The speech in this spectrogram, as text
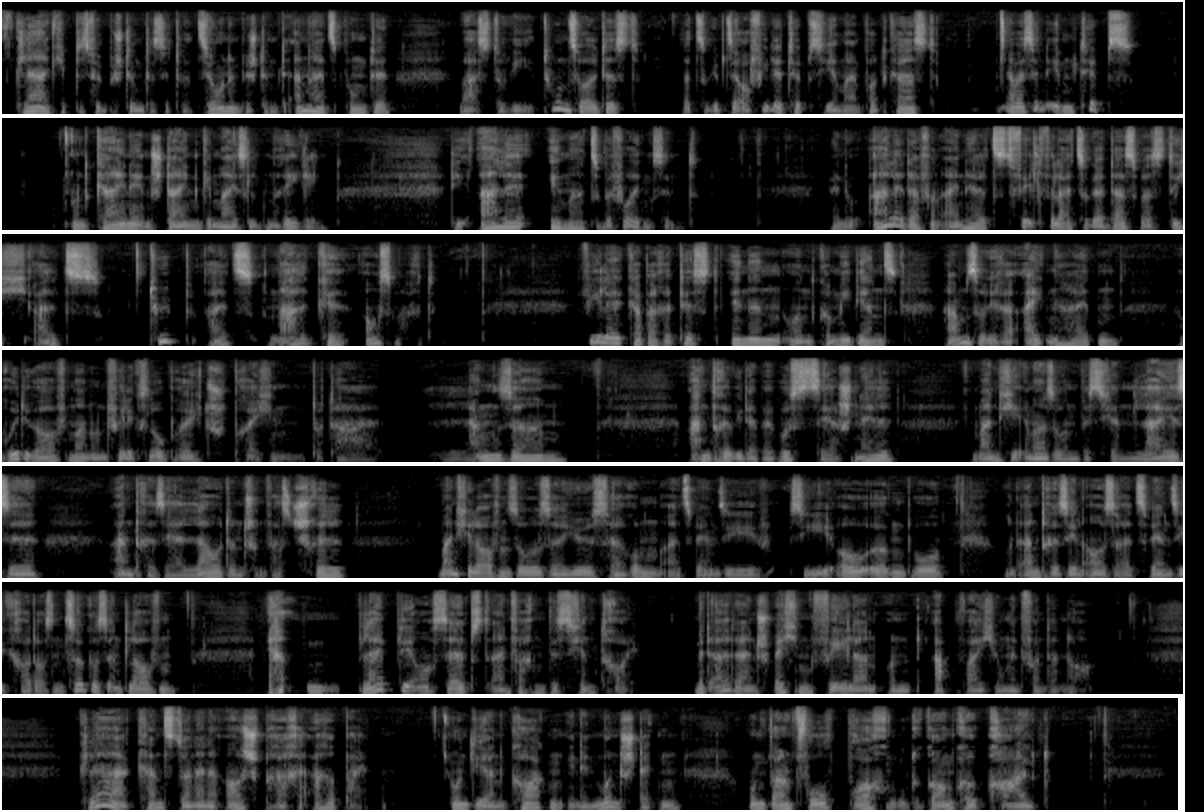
Klar gibt es für bestimmte Situationen bestimmte Anhaltspunkte, was du wie tun solltest. Dazu gibt es ja auch viele Tipps hier in meinem Podcast. Aber es sind eben Tipps und keine in Stein gemeißelten Regeln, die alle immer zu befolgen sind. Wenn du alle davon einhältst, fehlt vielleicht sogar das, was dich als Typ, als Marke ausmacht. Viele KabarettistInnen und Comedians haben so ihre Eigenheiten. Rüdiger Hoffmann und Felix Lobrecht sprechen total langsam, andere wieder bewusst sehr schnell, manche immer so ein bisschen leise, andere sehr laut und schon fast schrill. Manche laufen so seriös herum, als wären sie CEO irgendwo, und andere sehen aus, als wären sie gerade aus dem Zirkus entlaufen. Ja, bleib dir auch selbst einfach ein bisschen treu. Mit all deinen Schwächen, Fehlern und Abweichungen von der Norm. Klar kannst du an einer Aussprache arbeiten und dir einen Korken in den Mund stecken und dann Fruchtbrachen oder Ganke kalt.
